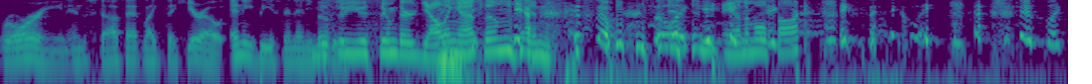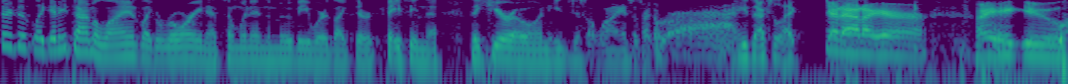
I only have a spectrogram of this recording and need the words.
roaring and stuff at like the hero. Any beast in any movie. So you assume they're yelling at them? yeah. in- so so like in animal ex- talk? Exactly. it's like they're just like anytime a lion's like roaring at someone in the movie where like they're facing the the hero and he's just a lion's it's like "Roar," he's actually like get out of here I hate you.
